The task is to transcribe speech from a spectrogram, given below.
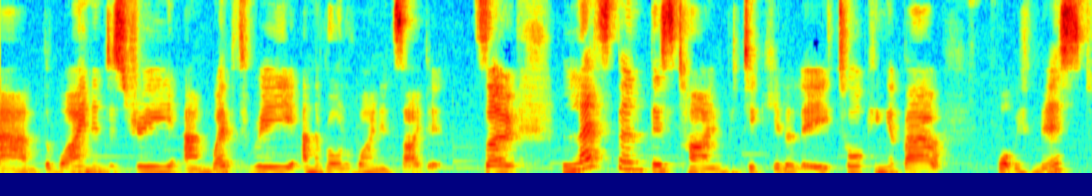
and the wine industry and Web3 and the role of wine inside it. So let's spend this time particularly talking about what we've missed,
